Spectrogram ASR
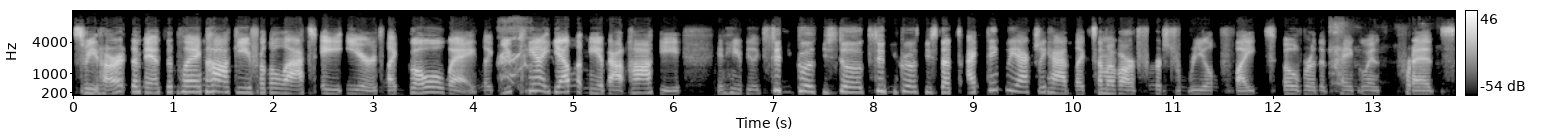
sweetheart, the man's been playing hockey for the last eight years. Like, go away. Like, you can't yell at me about hockey. And he'd be like, Sidney Crosby sucks. Sidney Crosby sucks. I think we actually had like some of our first real fights over the Penguins Preds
